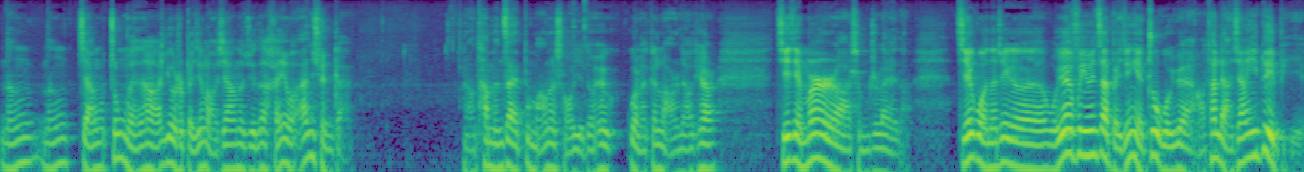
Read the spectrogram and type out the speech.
能能讲中文啊，又是北京老乡，都觉得很有安全感。然后他们在不忙的时候，也都会过来跟老人聊天，解解闷儿啊什么之类的。结果呢？这个我岳父因为在北京也住过院哈，他两相一对比，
